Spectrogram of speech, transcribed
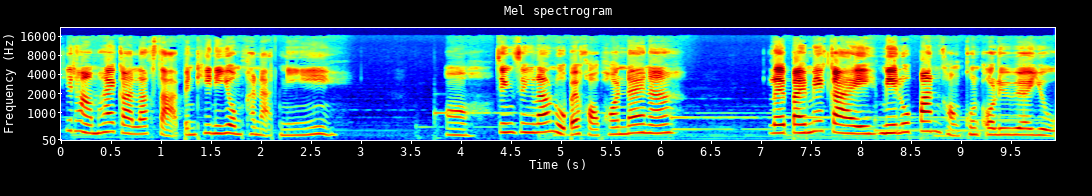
ที่ทำให้การรักษาเป็นที่นิยมขนาดนี้ อ๋อ จริง ๆ แล้วหนูไปขอพรได้นะ เลยไปไม่ไกลมีรูปปั้นของคุณโอลิเวียอยู่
